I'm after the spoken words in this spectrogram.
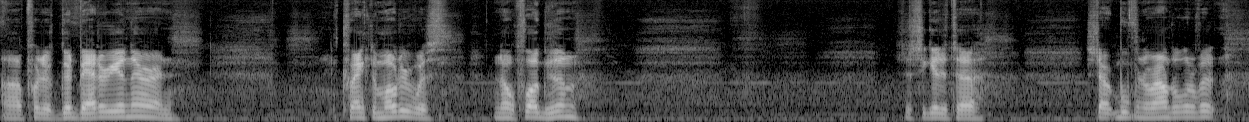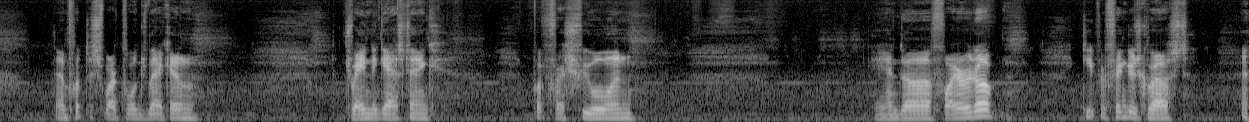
uh, put a good battery in there and crank the motor with no plugs in just to get it to start moving around a little bit then put the spark plugs back in drain the gas tank put fresh fuel in and uh, fire it up keep your fingers crossed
